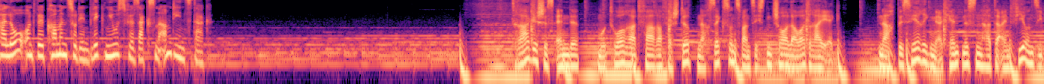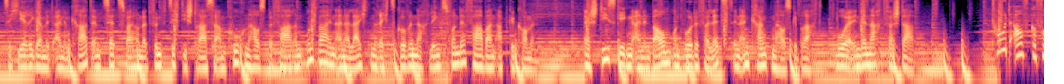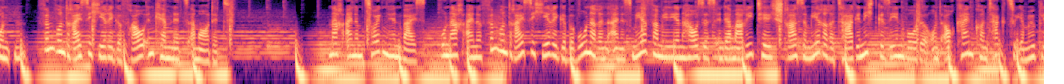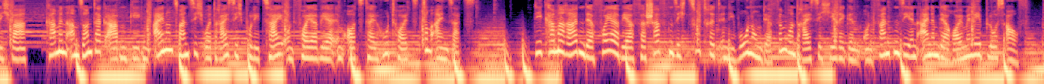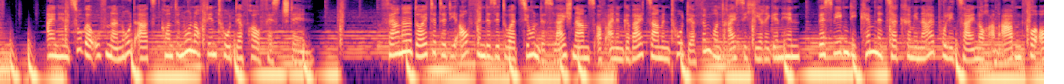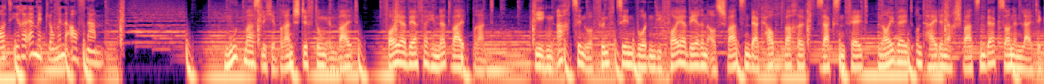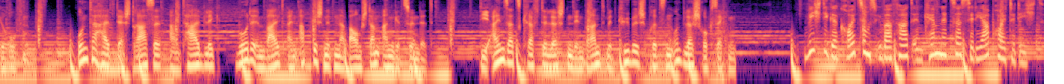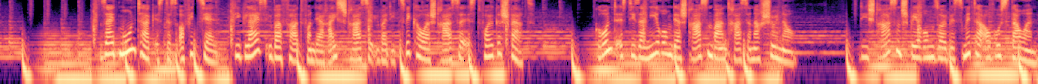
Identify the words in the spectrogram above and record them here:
Hallo und willkommen zu den Blick News für Sachsen am Dienstag. Tragisches Ende, Motorradfahrer verstirbt nach 26. Schorlauer Dreieck. Nach bisherigen Erkenntnissen hatte ein 74-Jähriger mit einem Grad MZ 250 die Straße am Kuchenhaus befahren und war in einer leichten Rechtskurve nach links von der Fahrbahn abgekommen. Er stieß gegen einen Baum und wurde verletzt in ein Krankenhaus gebracht, wo er in der Nacht verstarb. Tot aufgefunden, 35-jährige Frau in Chemnitz ermordet. Nach einem Zeugenhinweis, wonach eine 35-jährige Bewohnerin eines Mehrfamilienhauses in der Marie-Tilch-Straße mehrere Tage nicht gesehen wurde und auch kein Kontakt zu ihr möglich war, kamen am Sonntagabend gegen 21.30 Uhr Polizei und Feuerwehr im Ortsteil Hutholz zum Einsatz. Die Kameraden der Feuerwehr verschafften sich Zutritt in die Wohnung der 35-Jährigen und fanden sie in einem der Räume leblos auf. Ein hinzugerufener Notarzt konnte nur noch den Tod der Frau feststellen. Ferner deutete die Auffindesituation des Leichnams auf einen gewaltsamen Tod der 35-Jährigen hin, weswegen die Chemnitzer Kriminalpolizei noch am Abend vor Ort ihre Ermittlungen aufnahm. Mutmaßliche Brandstiftung im Wald, Feuerwehr verhindert Waldbrand. Gegen 18.15 Uhr wurden die Feuerwehren aus Schwarzenberg Hauptwache, Sachsenfeld, Neuwelt und Heide nach Schwarzenberg Sonnenleite gerufen. Unterhalb der Straße, am Talblick, wurde im Wald ein abgeschnittener Baumstamm angezündet. Die Einsatzkräfte löschten den Brand mit Kübelspritzen und Löschrucksäcken. Wichtige Kreuzungsüberfahrt in Chemnitzer City ab heute dicht. Seit Montag ist es offiziell, die Gleisüberfahrt von der Reichsstraße über die Zwickauer Straße ist voll gesperrt. Grund ist die Sanierung der Straßenbahntrasse nach Schönau. Die Straßensperrung soll bis Mitte August dauern.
